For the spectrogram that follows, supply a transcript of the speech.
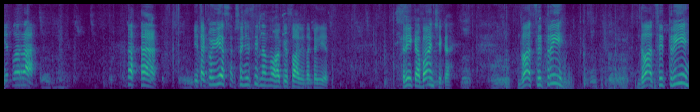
Детвора. И такой вес, что не сильно много писали такой вес. Три кабанчика. 23. 23.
